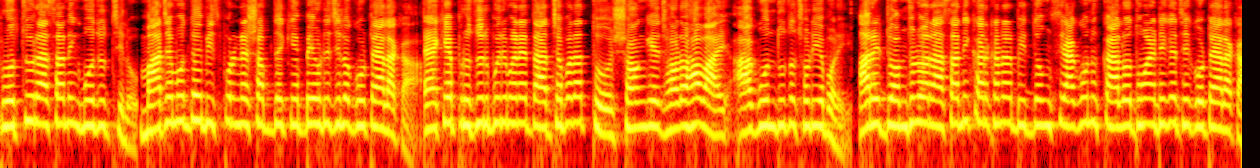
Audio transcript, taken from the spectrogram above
প্রচুর রাসায়নিক মজুদ ছিল। মাঝে মধ্যে বিস্ফোরণের শব্দে কেঁপে উঠেছিল গোটা এলাকা। একে প্রচুর পরিমাণে দাহ্য পদার্থ সঙ্গে ঝড়ো হাওয়ায় আগুন দ্রুত ছড়িয়ে পড়ে। আর এই ডমজুড়ো রাসায়নিক কারখানার বিধ্বংসী আগুন কালো ধোঁয়ায় ঢেকেছে গোটা এলাকা।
